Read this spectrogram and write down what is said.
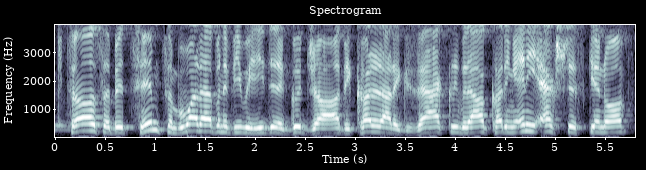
K'tas a bit tzimtzum, but what happened if he, he did a good job? He cut it out exactly without cutting any extra skin off.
